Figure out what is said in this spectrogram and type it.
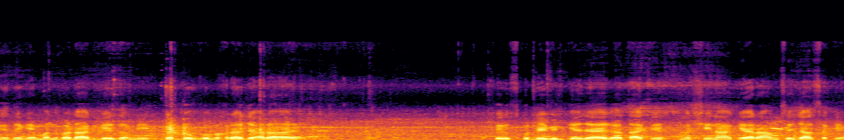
ये देखें मलबा डाल के ज़मीन, गड्ढों को भरा जा रहा है। फिर उसको लेवल किया जाएगा ताकि मशीन आके आराम से जा सके।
